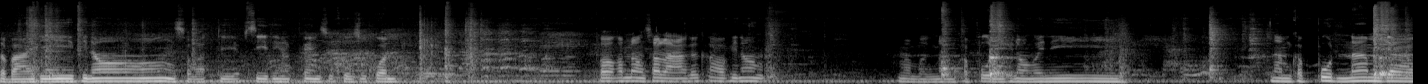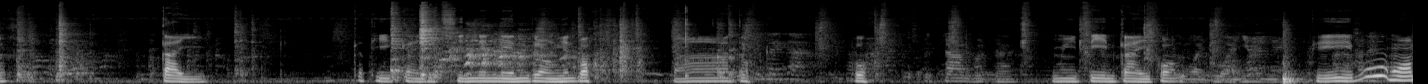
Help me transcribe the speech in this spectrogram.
สบายดีพี่น้อง สวัสดีเอฟซีที่ฮักแพงสุขุสุขคนพ่อกับน้องสลาก็เข้าพี่น้อง มาเบิ่งนำกระปุ่นพี่น้องไว้ยนี่นำกระปุ่นน้ำจาไก่กะทิไก่ชิ้นเน้นๆพี่น้องเห็นปะปลาตัวโอ้จานเบิดได้มีตีนไก่พร้อมถวยถวยใหญ่พี่อู้หอม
